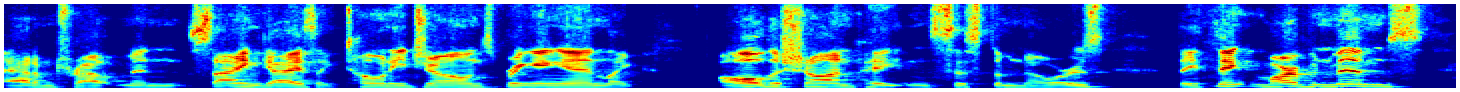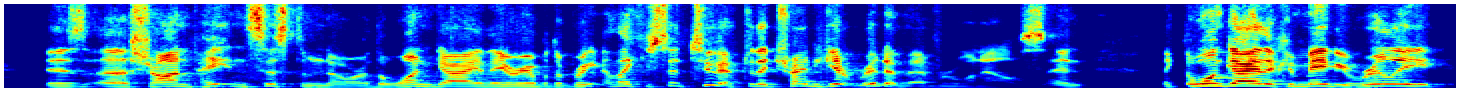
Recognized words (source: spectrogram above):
Adam Trautman, signed guys like Tony Jones, bringing in like all the Sean Payton system knowers. They think Marvin Mims is a Sean Payton system knower, the one guy they were able to bring. And like you said too, after they tried to get rid of everyone else, and like the one guy that can maybe really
